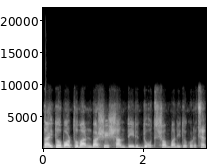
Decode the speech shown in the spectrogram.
তাই তো বর্ধমানবাসী শান্তির দূত সম্মানিত করেছেন।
